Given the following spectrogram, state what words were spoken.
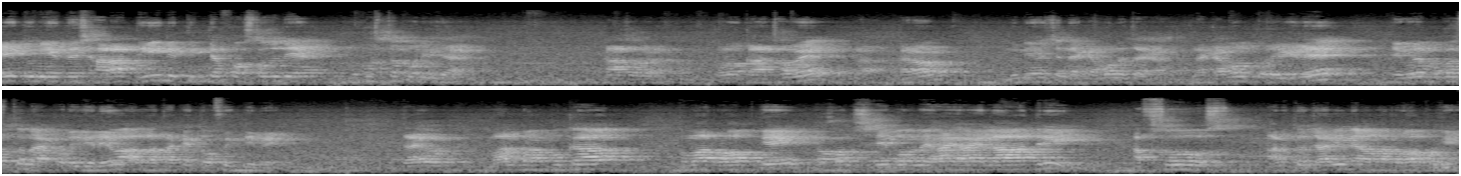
এই দুনিয়াতে সারা দিন এই তিনটা প্রশ্ন যদি মুখস্থ করে যায়, কাজ হবে না। কোনো কাজ হবে না। কারণ দুনিয়া হচ্ছে ন্যাকামলের জায়গা। ন্যাকামল করে গেলে, এগুলো মুখস্থ না করে গেলেও আল্লাহ তাকে তৌফিক দিবে। যাই হোক, মান রব্বুকা, তোমার রবকে তখন সে বলবে, হায় হায় লা আদ্রি আফসোস আমি তো জানি না আমার রবকে।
